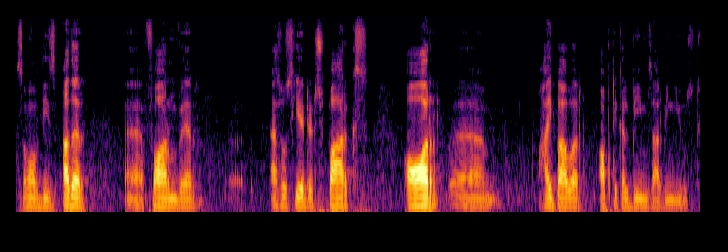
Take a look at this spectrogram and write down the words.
some of these other form where associated sparks or um, high power optical beams are being used.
